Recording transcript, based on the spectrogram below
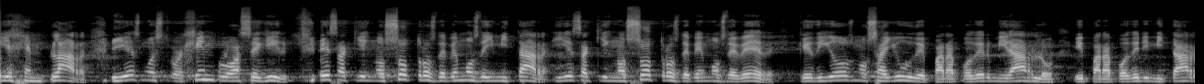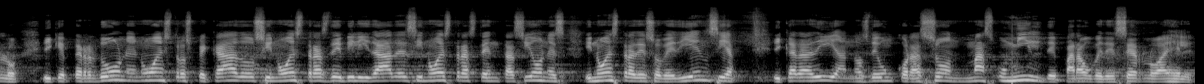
y ejemplar y es nuestro ejemplo a seguir. Es a quien nosotros debemos de imitar y es a quien nosotros debemos de ver. Que Dios nos ayude para poder mirarlo y para poder imitarlo y que perdone nuestros pecados y nuestras debilidades y nuestras tentaciones y nuestra desobediencia y cada día nos dé un corazón más humilde para obedecerlo a Él,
